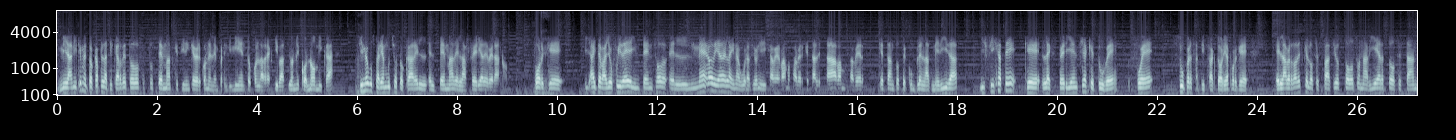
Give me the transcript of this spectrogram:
Mira, a mí que me toca platicar de todos estos temas que tienen que ver con el emprendimiento, con la reactivación económica, Ajá. sí me gustaría mucho tocar el, el, tema de la feria de verano. Porque, okay. ahí te va, yo fui de intenso el mero día de la inauguración y dije, a ver, vamos a ver qué tal está, vamos a ver qué tanto se cumplen las medidas. Y fíjate que la experiencia que tuve fue súper satisfactoria porque eh, la verdad es que los espacios todos son abiertos, están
